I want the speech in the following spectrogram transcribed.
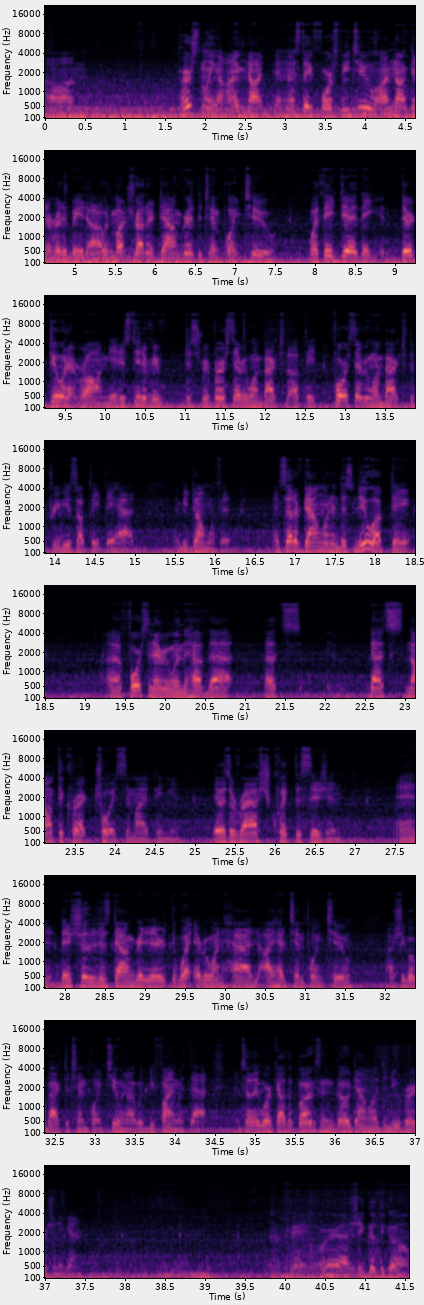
Um, personally, I'm not, unless they force me to, I'm not getting rid of beta. I would much rather downgrade the 10.2. What they did, they they're doing it wrong. They just did a re- just reversed everyone back to the update, forced everyone back to the previous update they had, and be done with it. Instead of downloading this new update, uh, forcing everyone to have that, that's that's not the correct choice in my opinion. It was a rash, quick decision, and they should have just downgraded er- what everyone had. I had 10.2. I should go back to 10.2, and I would be fine with that until they work out the bugs and go download the new version again. Okay, we're actually good to go.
